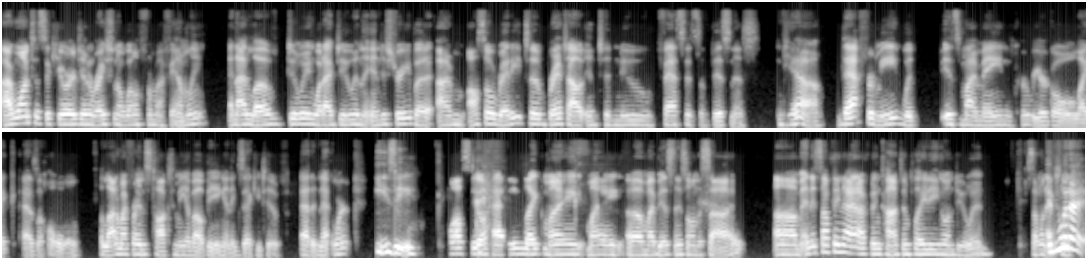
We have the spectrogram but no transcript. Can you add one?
I want to secure generational wealth for my family and I love doing what I do in the industry, but I'm also ready to branch out into new facets of business. Yeah, that for me would is my main career goal like as a whole. A lot of my friends talk to me about being an executive at a network. Easy. While still having like my my uh my business on the side. Um and it's something that I've been contemplating on doing. Someone actually- and what I,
